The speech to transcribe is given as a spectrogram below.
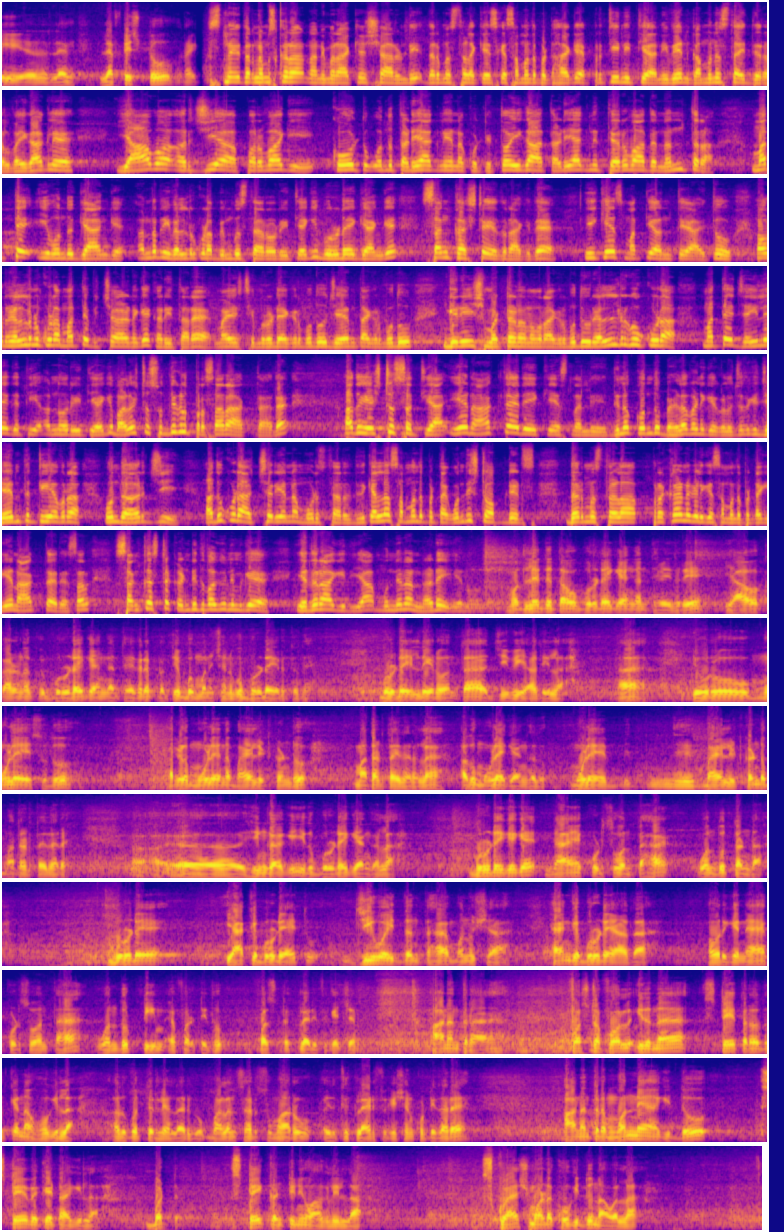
ಲೆಫ್ಟಿಸ್ಟು, ರೈಟ್. ಸ್ನೇಹಿತರು, ನಮಸ್ಕಾರ. ನಾನು ನಿಮ್ಮ ರಾಕೇಶ್ ಶಾರುಂಡಿ. ಧರ್ಮಸ್ಥಳ ಕೇಸ್ಗೆ ಸಂಬಂಧಪಟ್ಟ ಹಾಗೆ ಪ್ರತಿನಿತ್ಯ ನೀವೇನು ಗಮನಿಸ್ತಾ ಇದ್ದೀರಲ್ವ? ಈಗಾಗಲೇ ಯಾವ ಅರ್ಜಿಯ ಪರವಾಗಿ ಕೋರ್ಟ್ ಒಂದು ತಡೆಯಾಜ್ಞೆಯನ್ನು ಕೊಟ್ಟಿತ್ತೋ, ಈಗ ಆ ತಡೆಯಾಜ್ಞೆ ತೆರವಾದ ನಂತರ ಮತ್ತೆ ಈ ಒಂದು ಗ್ಯಾಂಗ್ಗೆ, ಅಂದರೆ ನೀವೆಲ್ಲರೂ ಕೂಡ ಬಿಂಬಿಸ್ತಾ ಇರೋ ರೀತಿಯಾಗಿ ಬುರುಡೆ ಗ್ಯಾಂಗ್ಗೆ ಸಂಕಷ್ಟ ಎದುರಾಗಿದೆ. ಈ ಕೇಸ್ ಮತ್ತೆ ಅಂತ್ಯ ಆಯಿತು. ಅವರೆಲ್ಲರೂ ಕೂಡ ಮತ್ತೆ ವಿಚಾರಣೆಗೆ ಕರೀತಾರೆ. ಮಹೇಶ್ ಚಿಮ್ರೋಡಿ ಆಗಿರ್ಬೋದು, ಜಯಂತ್ ಆಗಿರ್ಬೋದು, ಗಿರೀಶ್ ಮಟ್ಟಣ್ಣನವರಾಗಿರ್ಬೋದು ಇವರೆಲ್ಲರಿಗೂ ಕೂಡ ಮತ್ತೆ ಜೈಲೇ ಗತಿ ಅನ್ನೋ ರೀತಿಯಾಗಿ ಭಾಳಷ್ಟು ಸುದ್ದಿಗಳು ಪ್ರಸಾರ ಆಗ್ತಾ ಇದೆ. ಅದು ಎಷ್ಟು ಸತ್ಯ? ಏನಾಗ್ತಾ ಇದೆ ಈ ಕೇಸ್ನಲ್ಲಿ? ದಿನಕ್ಕೊಂದು ಬೆಳವಣಿಗೆಗಳು, ಜೊತೆಗೆ ಜಯಂತ ಟಿ ಅವರ ಒಂದು ಅರ್ಜಿ, ಅದು ಕೂಡ ಅಚ್ಚರಿಯನ್ನು ಮೂಡಿಸ್ತಾ ಇರೋದು. ಇದಕ್ಕೆಲ್ಲ ಸಂಬಂಧಪಟ್ಟಾಗ ಒಂದಿಷ್ಟು ಅಪ್ಡೇಟ್ಸ್ ಧರ್ಮಸ್ಥಳ ಪ್ರಕರಣಗಳಿಗೆ ಸಂಬಂಧಪಟ್ಟಾಗ ಏನಾಗ್ತಾ ಇದೆ? ಸರ್, ಸಂಕಷ್ಟ ಖಂಡಿತವಾಗಿಯೂ ನಿಮಗೆ ಎದುರಾಗಿದೆಯಾ? ಮುಂದಿನ ನಡೆ ಏನು? ಮೊದಲೇದ್ದು ತಾವು ಬುರುಡೆ ಗ್ಯಾಂಗ್ ಅಂತ ಹೇಳಿದ್ರಿ. ಯಾವ ಕಾರಣಕ್ಕೆ ಬುರುಡೆ ಗ್ಯಾಂಗ್ ಅಂತ ಹೇಳಿದರೆ ಪ್ರತಿಯೊಬ್ಬ ಮನುಷ್ಯನಿಗೂ ಬುರುಡೆ ಇರ್ತದೆ. ಬುರುಡೆ ಇಲ್ಲದೆ ಇರುವಂಥ ಜೀವಿ ಯಾವುದಿಲ್ಲ. ಹಾಂ, ಇವರು ಮೂಳೆ ಎಸೆದು ಅಗಳ ಮೂಳೆಯನ್ನು ಬಾಯಲ್ಲಿಟ್ಕೊಂಡು ಮಾತಾಡ್ತಾ ಇದ್ದಾರಲ್ಲ, ಅದು ಮೂಳೆ ಗ್ಯಾಂಗ್ ಅದು. ಮೂಳೆ ಬಾಯಲ್ಲಿಟ್ಕೊಂಡು ಮಾತಾಡ್ತಾ ಇದ್ದಾರೆ. ಹೀಗಾಗಿ ಇದು ಬುರುಡೆ ಗ್ಯಾಂಗ್ ಅಲ್ಲ. ಬುರುಡೆಗೆ ನ್ಯಾಯ ಕೊಡಿಸುವಂತಹ ಒಂದು ತಂಡ. ಬುರುಡೆ ಯಾಕೆ ಬುರುಡೆ ಆಯಿತು? ಜೀವ ಇದ್ದಂತಹ ಮನುಷ್ಯ ಹೇಗೆ ಬುರುಡೆ ಆದ? ಅವರಿಗೆ ನ್ಯಾಯ ಕೊಡಿಸುವಂತಹ ಒಂದು ಟೀಮ್ ಎಫರ್ಟ್ ಇದು. First clarification. ಆನಂತರ ಫಸ್ಟ್ ಆಫ್ ಆಲ್ ಇದನ್ನು ಸ್ಟೇ ತರೋದಕ್ಕೆ ನಾವು ಹೋಗಿಲ್ಲ. ಅದು ಗೊತ್ತಿರಲಿ ಎಲ್ಲರಿಗೂ. ಬಾಲನ್ ಸರ್ ಸುಮಾರು ಇದಕ್ಕೆ ಕ್ಲಾರಿಫಿಕೇಷನ್ ಕೊಟ್ಟಿದ್ದಾರೆ. ಆನಂತರ ಮೊನ್ನೆ ಆಗಿದ್ದು ಸ್ಟೇ ವೆಕೇಟ್ ಆಗಿಲ್ಲ. ಬಟ್ ಸ್ಟೇ ಕಂಟಿನ್ಯೂ ಆಗಲಿಲ್ಲ. ಸ್ಕ್ವ್ಯಾಶ್ ಮಾಡೋಕ್ಕೆ ಹೋಗಿದ್ದು ನಾವಲ್ಲ.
